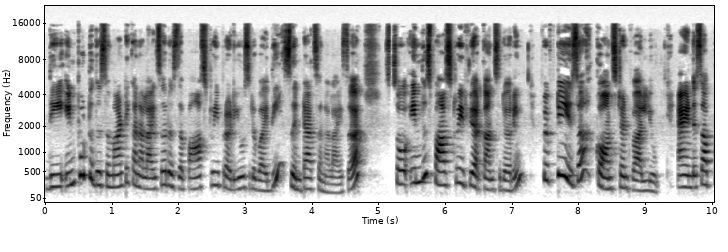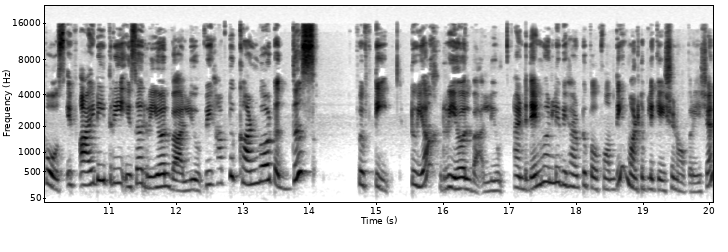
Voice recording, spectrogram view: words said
the input to the semantic analyzer is the parse tree produced by the syntax analyzer. So in this parse tree if you are considering 50 is a constant value and suppose if id3 is a real value we have to convert this 50 to a real value and then only we have to perform the multiplication operation.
